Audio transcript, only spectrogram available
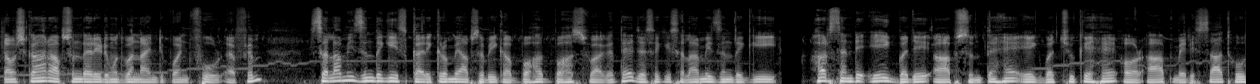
नमस्कार आप सुन रहे रेडियो मधुबन 90.4 एफएम। सलामी ज़िंदगी इस कार्यक्रम में आप सभी का बहुत बहुत स्वागत है। जैसे कि सलामी ज़िंदगी हर संडे एक बजे आप सुनते हैं एक बज चुके हैं और आप मेरे साथ हो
